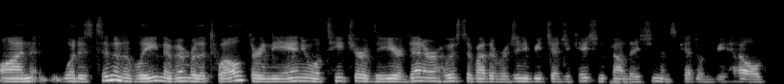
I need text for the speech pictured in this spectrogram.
on what is tentatively November the 12th during the annual Teacher of the Year dinner hosted by the Virginia Beach Education Foundation and scheduled to be held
